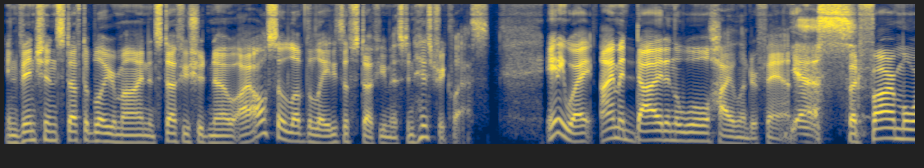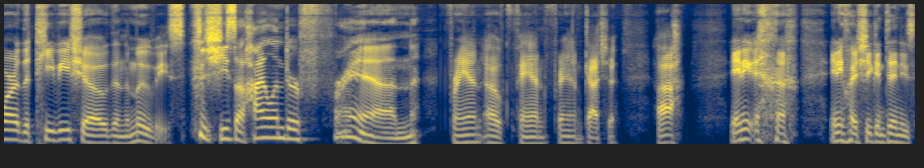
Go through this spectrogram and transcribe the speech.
Invention, Stuff to Blow Your Mind, and Stuff You Should Know. I also love the ladies of Stuff You Missed in History class. Anyway, I'm a dyed in the wool Highlander fan. Yes. But far more the TV show than the movies. She's a Highlander Fran. Fran? Oh, fan, Fran. Gotcha. Ah. Any, anyway, she continues.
